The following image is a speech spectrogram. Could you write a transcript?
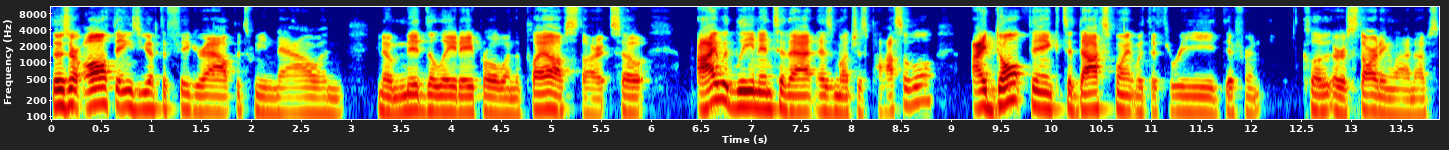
those are all things you have to figure out between now and you know mid to late April when the playoffs start. So I would lean into that as much as possible. I don't think, to Doc's point, with the three different close or starting lineups,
